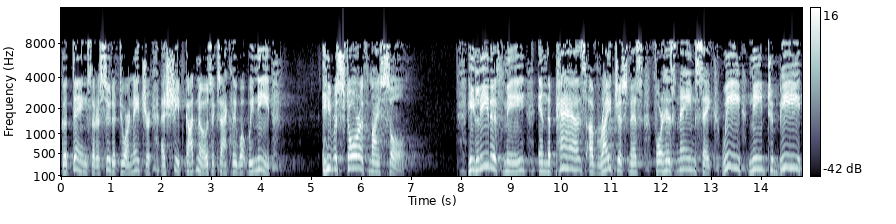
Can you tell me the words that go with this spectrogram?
Good things that are suited to our nature as sheep. God knows exactly what we need. He restoreth my soul. He leadeth me in the paths of righteousness for his name's sake. We need to be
